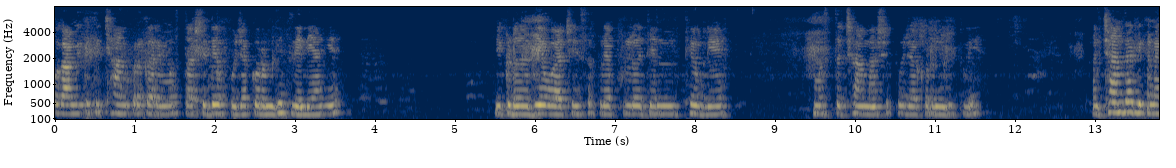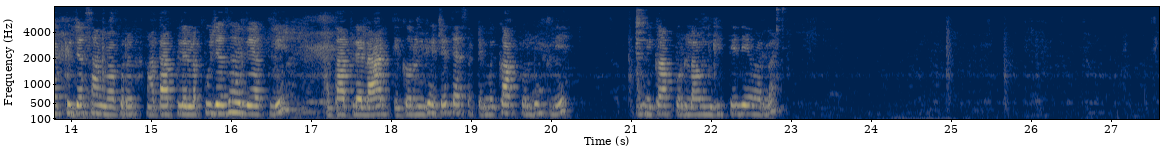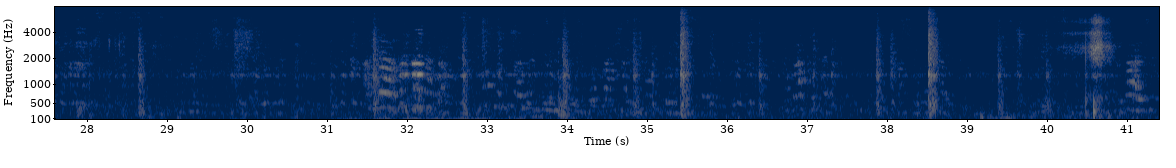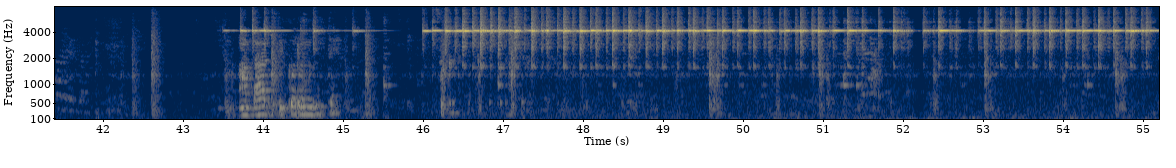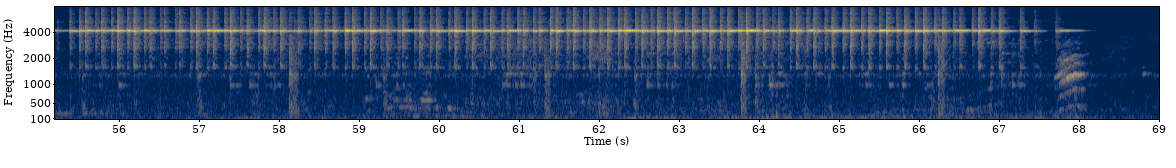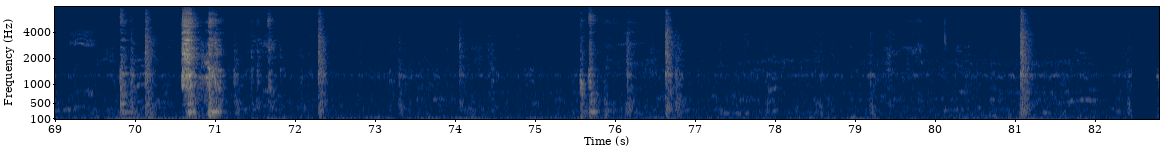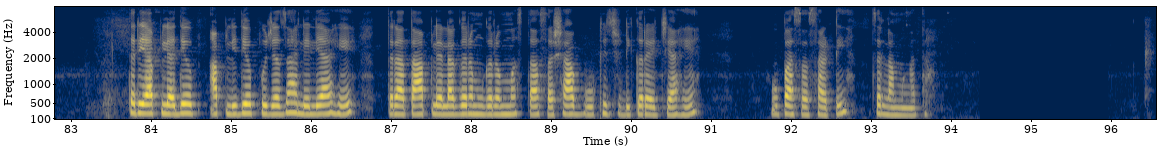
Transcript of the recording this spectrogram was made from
बघा आम्ही किती छान प्रकारे मस्त अशी देवपूजा करून घेतलेली आहे. इकडं देवाचे सगळ्या फुलं ते ठेवली. मस्त छान अशी पूजा करून घेतली. आणि छान झाली का नाही पूजा सांगा बरं. आता आपल्याला पूजा झाली आपली. आता आपल्याला आरती करून घ्यायची त्यासाठी मी कापूर घेतली आणि कापूर लावून घेते देवाला आता आरती तरी आपल्या देव आपली देवपूजा झालेली आहे. तर आता आपल्याला गरम गरम मस्त असा शाबू खिचडी करायची आहे उपासासाठी. चला मग आता.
